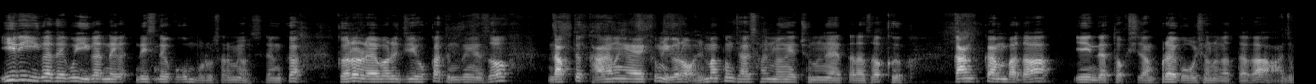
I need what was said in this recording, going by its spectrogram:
1이 2가 되고 2가 넷이 되고 그건 모를 사람이 없어요. 그러니까 그거를 레버리지 효과 등등 해서 납득 가능하게끔 이걸 얼만큼 잘 설명해 주느냐에 따라서 그 깜깜바다 이 네트워크 시장 black ocean을 갖다가 아주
